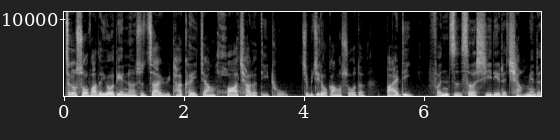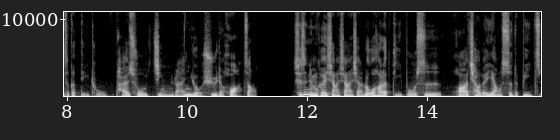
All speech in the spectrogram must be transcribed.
这个手法的优点呢，是在于它可以将花俏的底图，记不记得我刚刚说的白底？粉紫色系列的墙面的这个底图排出井然有序的画照。其实你们可以想象一下，如果它的底部是花俏的样式的壁纸，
